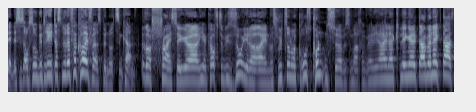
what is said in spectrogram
denn es ist auch so gedreht, dass nur der Verkäufer es benutzen kann. Ist doch scheißegal, hier kauft sowieso jeder ein. Was willst du noch groß Kundenservice machen? Wenn hier einer klingelt, dann bin ich das.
